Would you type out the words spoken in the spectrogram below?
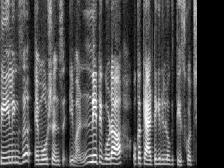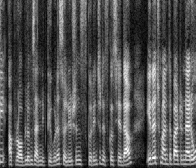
ఫీలింగ్స్ ఎమోషన్స్ ఇవన్నిటి కూడా ఒక కేటగిరీలోకి తీసుకొచ్చి ఆ ప్రాబ్లమ్స్ అన్నిటికీ కూడా సొల్యూషన్స్ గురించి డిస్కస్ చేద్దాం. ఈరోజు మనతో పాటు ఉన్నారు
